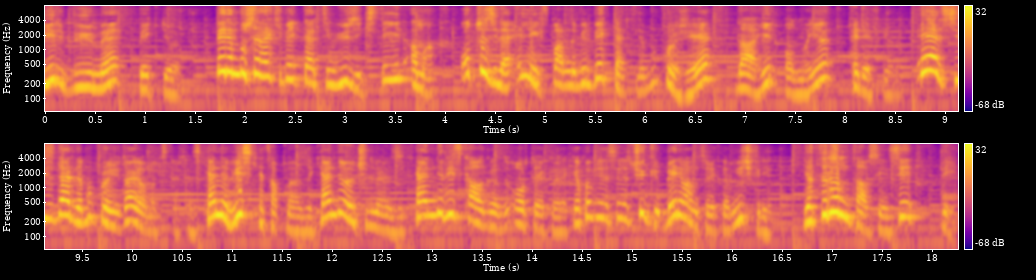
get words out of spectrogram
bir büyüme bekliyorum. Benim bu seferki beklentim 100x değil ama 30 ila 50x bandında bir beklentiyle bu projeye dahil olmayı hedefliyorum. Eğer sizler de bu projeye dahil olmak isterseniz kendi risk hesaplarınızı, kendi ölçümlerinizi, kendi risk algınızı ortaya koyarak yapabilirsiniz. Çünkü benim anlatacaklarım hiçbiri yatırım tavsiyesi değil.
